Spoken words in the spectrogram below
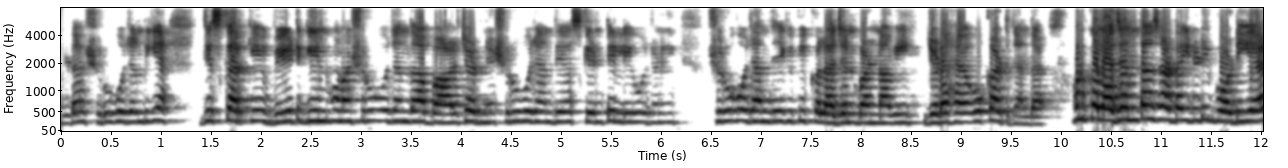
ਜਿਹੜਾ ਸ਼ੁਰੂ ਹੋ ਜਾਂਦੀ ਹੈ, ਜਿਸ ਕਰਕੇ weight gain ਹੋਣਾ ਸ਼ੁਰੂ ਹੋ ਜਾਂਦਾ, ਵਾਲ ਝੜਨੇ ਸ਼ੁਰੂ ਹੋ ਜਾਂਦੇ ਆ ਸਕਿਨ ਢਿੱਲੀ ਹੋ ਜਾਣੀ ਸ਼ੁਰੂ ਹੋ ਜਾਂਦੀ ਹੈ, ਕਿਉਂਕਿ ਕੋਲਾਜਨ ਬਣਨਾ ਵੀ ਜਿਹੜਾ ਹੈ ਉਹ ਘਟ ਜਾਂਦਾ। ਹੁਣ ਕੋਲਾਜਨ ਤਾਂ ਸਾਡਾ ਜਿਹੜੀ ਬਾਡੀ ਹੈ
